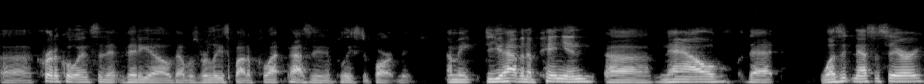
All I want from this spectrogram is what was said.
uh, critical incident video that was released by the Pla- Pasadena Police Department, I mean, do you have an opinion uh, now that was it necessary?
